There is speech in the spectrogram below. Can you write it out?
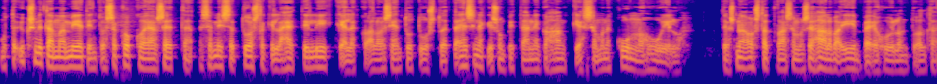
mutta yksi, mitä mä mietin tuossa koko ajan, on se, että se missä tuostakin lähdettiin liikkeelle, kun aloin siihen tutustua, että ensinnäkin sun pitää niin hankkia semmoinen kunnon huilu. Että jos nämä ostat vaan semmoisen halva eBay-huilun tuolta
